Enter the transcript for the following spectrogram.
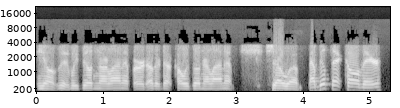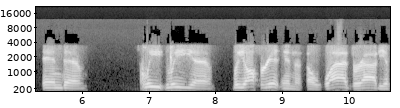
you know that we build in our lineup or other duck call we build in our lineup. So uh, I built that call there, and uh, we we uh, we offer it in a, a wide variety of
